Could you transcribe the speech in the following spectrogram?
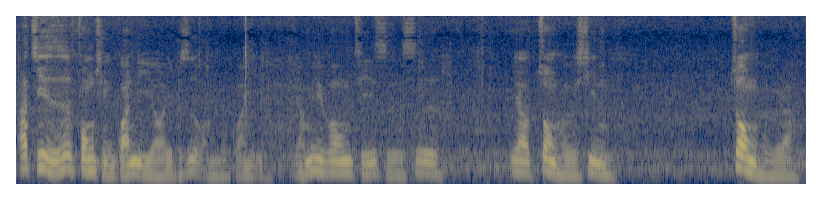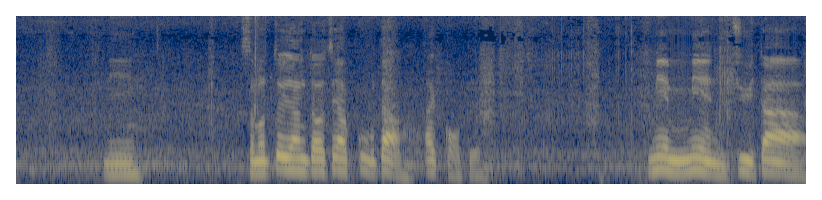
它其实是蜂群管理哦，也不是王的管理。养蜜蜂其实是要综合性，综合啦。你什么对象都是要顾到，爱顾到。面面俱到，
